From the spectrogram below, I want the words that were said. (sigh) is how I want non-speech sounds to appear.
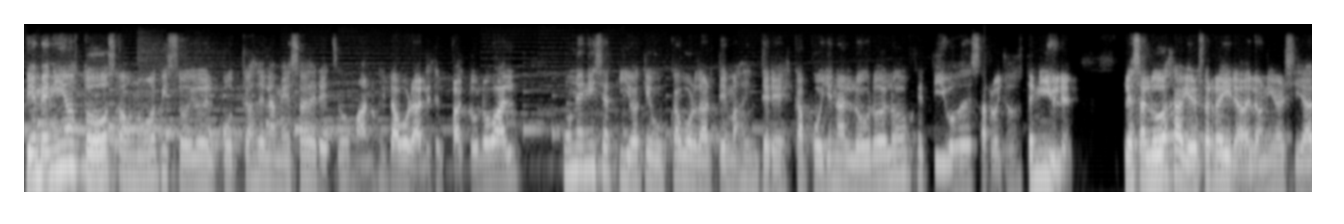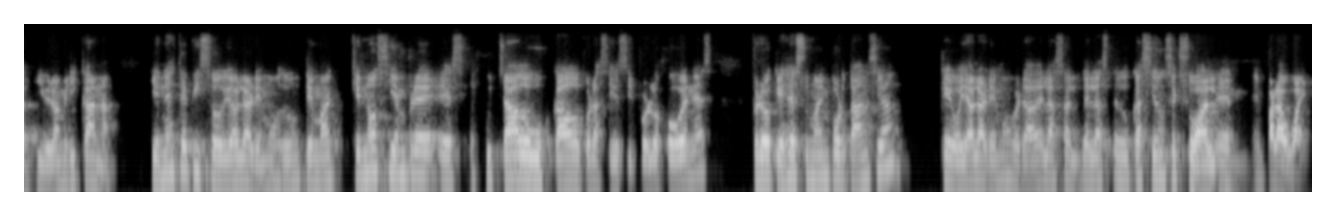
Bienvenidos todos a un nuevo episodio del podcast de la Mesa de Derechos Humanos y Laborales del Pacto Global, una iniciativa que busca abordar temas de interés que apoyen al logro de los objetivos de desarrollo sostenible. Les saluda Javier Ferreira de la Universidad Iberoamericana y en este episodio hablaremos de un tema que no siempre es escuchado o buscado, por así decir, por los jóvenes, pero que es de suma importancia, que hoy hablaremos ¿verdad? De, la, de la educación sexual en, Paraguay.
